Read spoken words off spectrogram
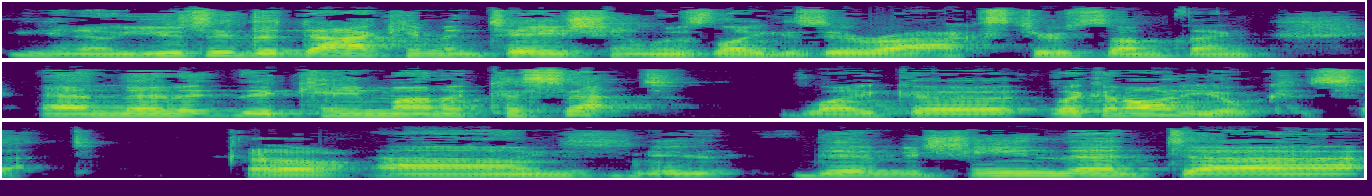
you know, usually the documentation was like Xeroxed or something, and then it, it came on a cassette, like a like an audio cassette. Oh, Um, nice. the, the machine that uh,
